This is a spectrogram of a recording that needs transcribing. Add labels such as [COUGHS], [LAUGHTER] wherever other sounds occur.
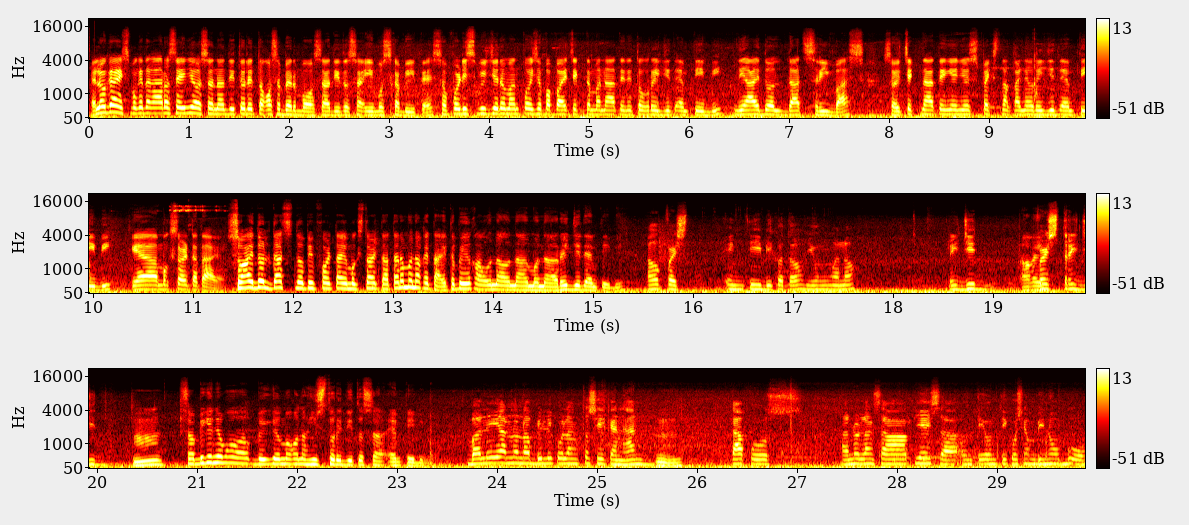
Hello guys, magandang araw sa inyo. So nandito ulit ako sa Bermosa dito sa Imus Cavite. So for this video naman po, isa check naman natin itong Rigid MTB ni Idol Dots Rivas. So i-check natin yan yung specs ng kanyang Rigid MTB. Kaya mag-start na tayo. So Idol Dots, no before tayo mag-start, tatanong mo na kita, ito ba yung kauna-unahan mo na Rigid MTB? Ako first MTB ko to, yung ano, rigid. Okay. First rigid. Hmm. So bigyan mo bigyan mo ako ng history dito sa MTB mo. Bali ano nabili ko lang to second hand. Hmm. Tapos ano lang sa pyesa, unti-unti ko siyang binubuo.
